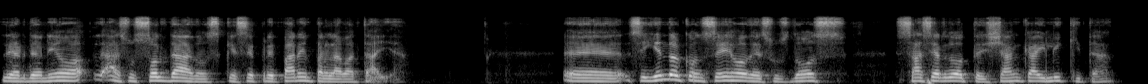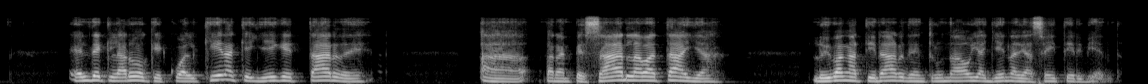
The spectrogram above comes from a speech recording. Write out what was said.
le ordenó a sus soldados que se preparen para la batalla. Eh, siguiendo el consejo de sus dos sacerdotes, Shanka y Likita, él declaró que cualquiera que llegue tarde para empezar la batalla, lo iban a tirar dentro de una olla llena de aceite hirviendo.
